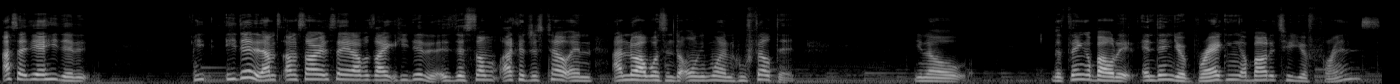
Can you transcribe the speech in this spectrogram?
I said, yeah, he did it he he did it. I'm I'm sorry to say it. I was like he did it. It's just some I could just tell, and I know I wasn't the only one who felt it. You know, the thing about it, and then you're bragging about it to your friends.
